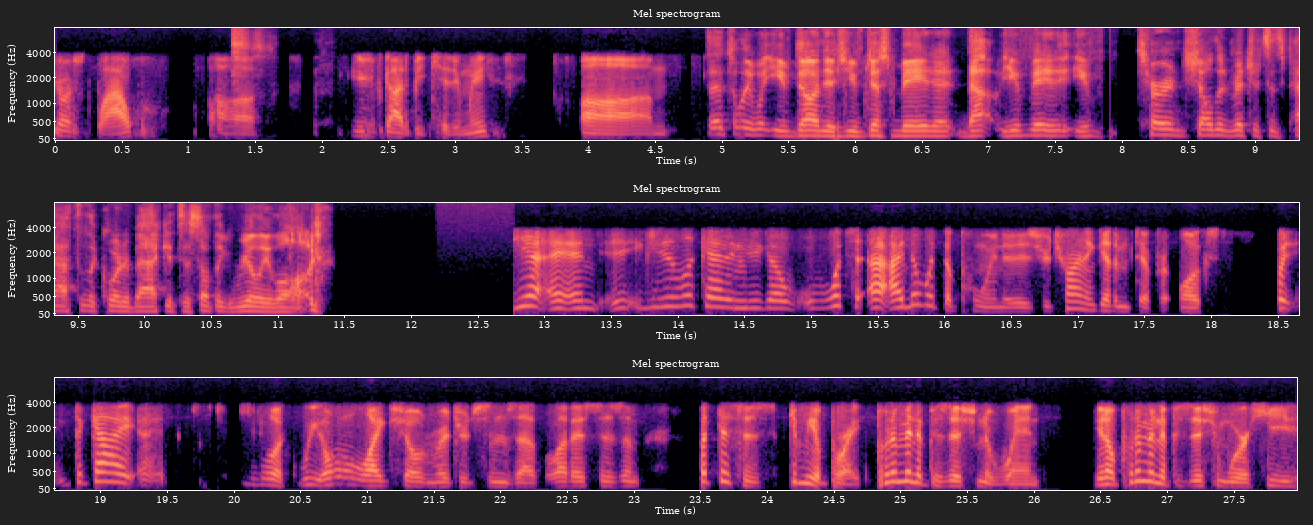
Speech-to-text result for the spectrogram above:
just wow. Uh, you've got to be kidding me. Um, essentially what you've done is you've just made it that you've made it you've turned Sheldon Richardson's path to the quarterback into something really long. Yeah, and you look at it and you go, "What's?" I know what the point is. You're trying to get him different looks, but the guy. Uh, look, we all like Sheldon Richardson's athleticism, but this is give me a break. Put him in a position to win. You know, put him in a position where he's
